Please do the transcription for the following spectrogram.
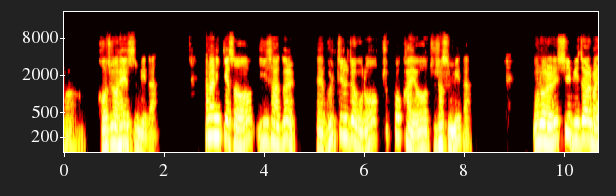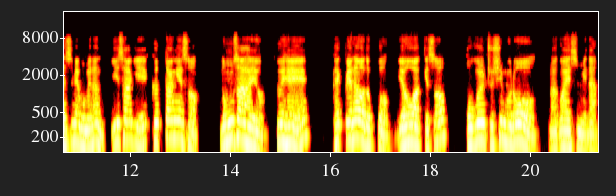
어, 거주하였습니다. 하나님께서 이삭을 예, 물질적으로 축복하여 주셨습니다. 오늘 12절 말씀에 보면은 이삭이 그 땅에서 농사하여 그 해에 백배나 얻었고 여호와께서 복을 주심으로 라고 하였습니다.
